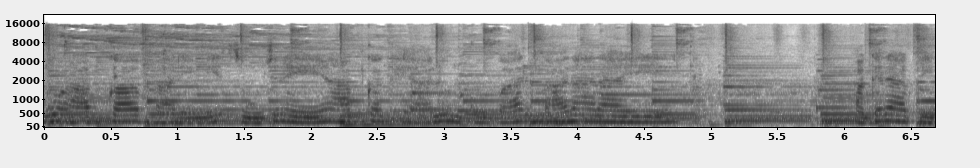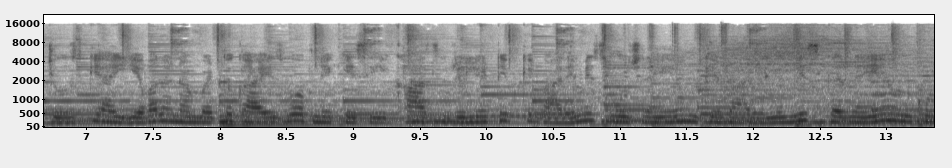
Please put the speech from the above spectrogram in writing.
वो आपका बारे में सोच रहे हैं, आपका ख्याल उनको बार बार आ रहा है। अगर आपने चूज़ किया ये वाला नंबर तो गाइज़ वो अपने किसी खास रिलेटिव के बारे में सोच रहे हैं, उनके बारे में मिस कर रहे हैं उनको।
